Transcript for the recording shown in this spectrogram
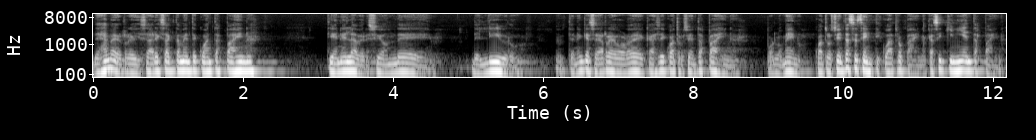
Déjame revisar exactamente cuántas páginas tiene la versión de, del libro. Tienen que ser alrededor de casi 400 páginas, por lo menos. 464 páginas, casi 500 páginas.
